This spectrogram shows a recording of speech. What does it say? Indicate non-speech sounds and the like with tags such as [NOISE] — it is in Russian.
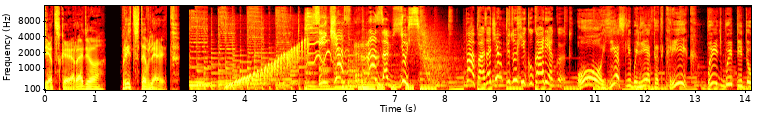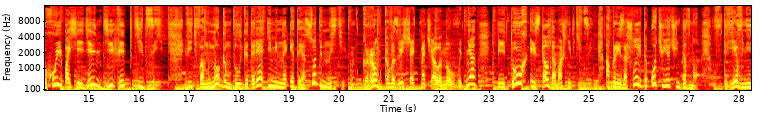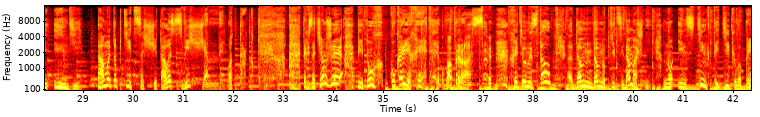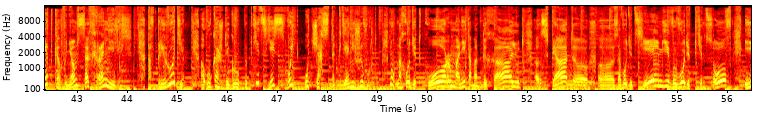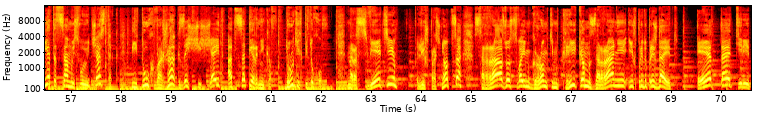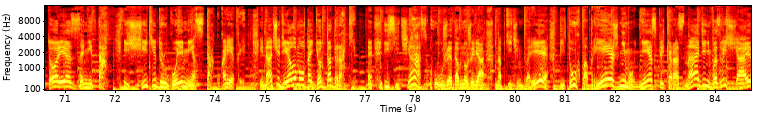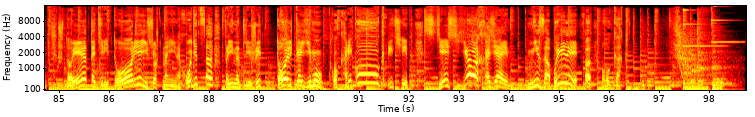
Детское радио представляет Сейчас разовьюсь! Папа, а зачем петухи кукарекают? О, если бы не этот крик, быть бы петуху и по сей день дикой птицей Ведь во многом благодаря именно этой особенности ну, Громко возвещать начало нового дня Петух и стал домашней птицей А произошло это очень-очень давно В Древней Индии Там эта птица считалась священной. Вот так так зачем же петух кукарекает? [LAUGHS] Вопрос. Хоть он и стал давным-давно птицей домашней Но инстинкты дикого предка в нем сохранились. А в природе а у каждой группы птиц есть свой участок, где они живут. Ну, находят корм, они там отдыхают, спят, заводят семьи, выводят птенцов. И этот самый свой участок петух-вожак защищает от соперников, других петухов На рассвете лишь проснется, сразу своим громким криком заранее их предупреждает эта территория занята. Ищите другое место, кукарекает. Иначе дело, мол, дойдет до драки. И сейчас, уже давно живя на птичьем дворе, петух по-прежнему несколько раз на день возвещает, что эта территория и все, что на ней находится, принадлежит только ему. Кукареку кричит. Здесь я хозяин. Не забыли? О, как!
